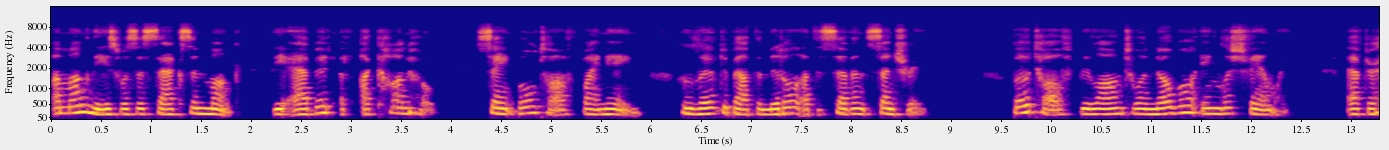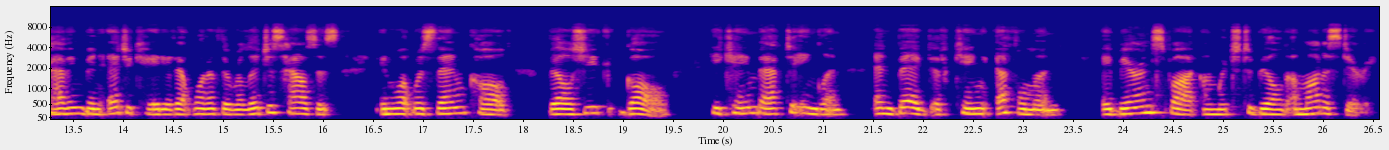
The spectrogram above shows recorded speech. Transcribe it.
Among these was a Saxon monk, the Abbot of Achonhoe, St. Botolph by name, who lived about the middle of the seventh century. Botolph belonged to a noble English family. After having been educated at one of the religious houses in what was then called Belgic Gaul, he came back to England and begged of King Ethelmund a barren spot on which to build a monastery,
